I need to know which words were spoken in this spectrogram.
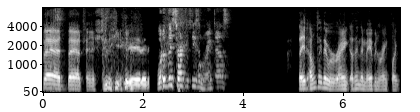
bad, bad finish to the year. Yeah, What did they start the season ranked as? They, I don't think they were ranked. I think they may have been ranked like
